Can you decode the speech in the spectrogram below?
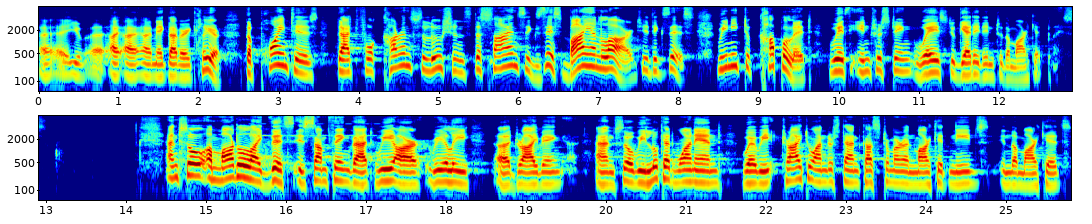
uh, you, uh, I, I, make that very clear. The point is that for current solutions, the science exists. By and large, it exists. We need to couple it with interesting ways to get it into the marketplace. And so a model like this is something that we are really uh, driving. And so we look at one end where we try to understand customer and market needs in the markets.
